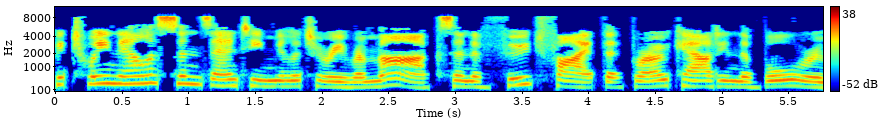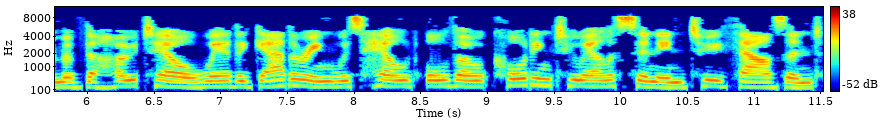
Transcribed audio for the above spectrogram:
Between Ellison's anti-military remarks and a food fight that broke out in the ballroom of the hotel where the gathering was held, although according to Ellison in 2000,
